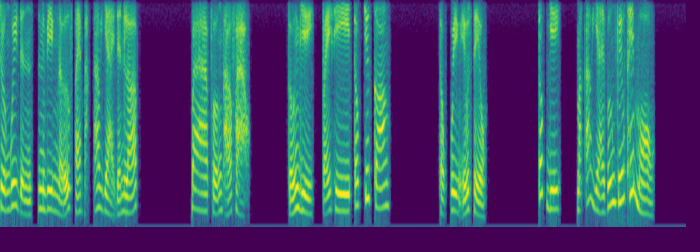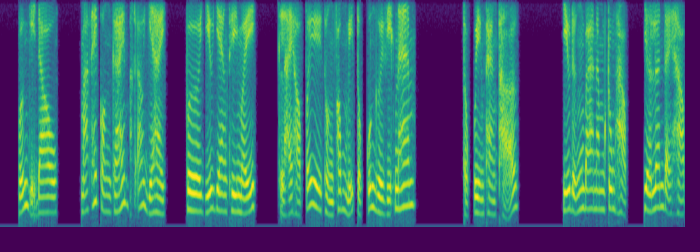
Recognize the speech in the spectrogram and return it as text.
Trường quy định sinh viên nữ phải mặc áo dài đến lớp. Ba Phượng thở vào. Tưởng gì, vậy thì tốt chứ con. Thục quyên yếu xìu. Tốt gì, mặc áo dài vướng víu thế mồ. Vướng gì đâu, mà thấy con gái mặc áo dài, vừa dịu dàng thì mỹ, lại hợp với thuần phong mỹ tục của người Việt Nam. Thục quyên than thở. Chịu đựng 3 năm trung học, giờ lên đại học,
